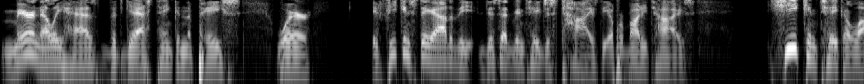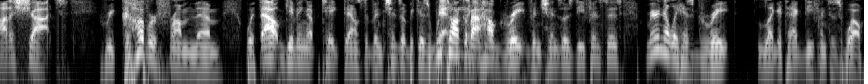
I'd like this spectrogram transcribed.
Marinelli has the gas tank and the pace where if he can stay out of the disadvantageous ties, the upper body ties, he can take a lot of shots, recover from them without giving up takedowns to Vincenzo because we talk about how great Vincenzo's defense is. Marinelli has great leg attack defense as well.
